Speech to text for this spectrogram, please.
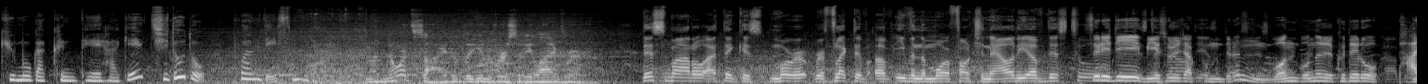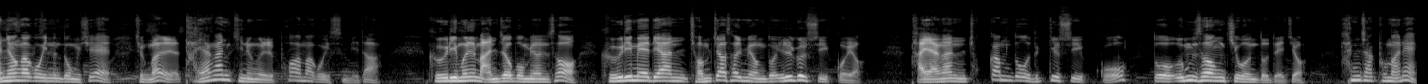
규모가 큰 대학의 지도도 포함되어 있습니다. This model, I think, is more reflective of even the more functionality of this tool. 3D 미술 작품들은 원본을 그대로 반영하고 있는 동시에 정말 다양한 기능을 포함하고 있습니다. 그림을 만져보면서 그림에 대한 점자 설명도 읽을 수 있고요. 다양한 촉감도 느낄 수 있고 또 음성 지원도 되죠. 한 작품 안에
